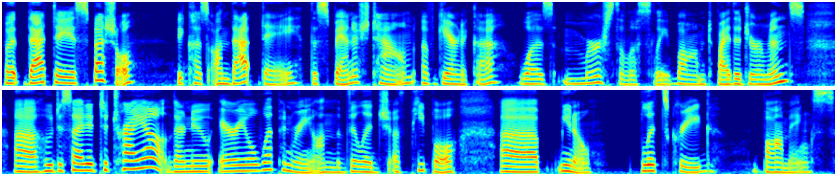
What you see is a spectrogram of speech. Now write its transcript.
But that day is special because on that day, the Spanish town of Guernica was mercilessly bombed by the Germans, uh, who decided to try out their new aerial weaponry on the village of people, uh, you know, blitzkrieg bombings.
